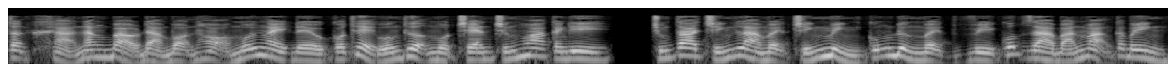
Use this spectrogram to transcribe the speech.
tận khả năng bảo đảm bọn họ mỗi ngày đều có thể uống thượng một chén trứng hoa canh đi, chúng ta chính là mệnh chính mình cũng đừng mệnh vì quốc gia bán mạng các binh.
